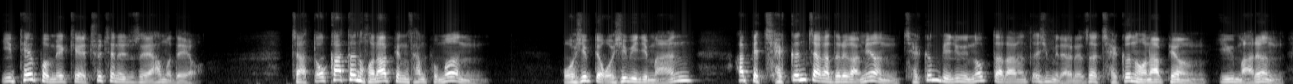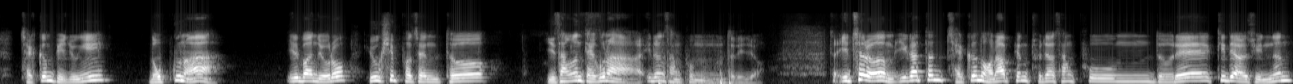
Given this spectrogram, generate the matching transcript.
ETF 몇 개 추천해 주세요 하면 돼요. 자, 똑같은 혼합형 상품은 50대 50이지만 앞에 채권자가 들어가면 채권 비중이 높다라는 뜻입니다. 그래서 채권 혼합형 이 말은 채권 비중이 높구나. 일반적으로 60% 이상은 되구나. 이런 상품들이죠. 자, 이처럼 이 같은 채권 혼합형 투자 상품들에 기대할 수 있는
